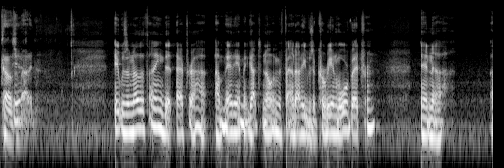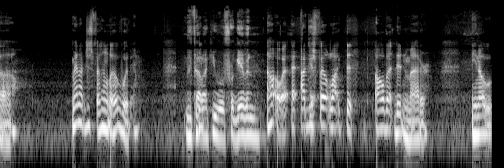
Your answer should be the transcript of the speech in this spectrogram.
Tell us Yeah. about it. It was another thing that after I, I met him and got to know him and found out he was a Korean War veteran, and uh, uh, man, I just fell in love with him. You felt like you were forgiven. Oh, I, I just felt like that all that didn't matter. You know,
